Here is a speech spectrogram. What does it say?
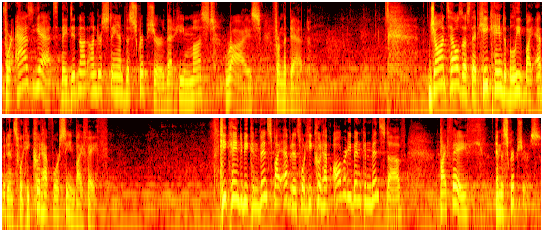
For as yet they did not understand the scripture that he must rise from the dead. John tells us that he came to believe by evidence what he could have foreseen by faith. He came to be convinced by evidence what he could have already been convinced of by faith in the scriptures.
